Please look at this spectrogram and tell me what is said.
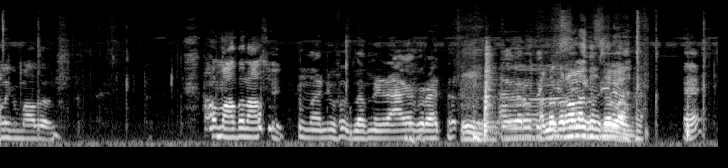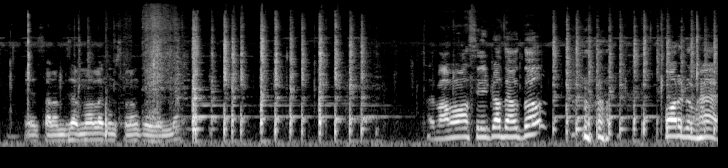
আলাইকুম মাদান। আমার মাদান আসে। মানে বুঝলাম না আগা করে আমরা তো ওয়ালাইকুম সালাম। হ্যাঁ? সালাম দিলাম ওয়ালাইকুম সালাম কইবেন না। আর বাবা মা স্লিপটা দাও তো। পরে দেবো হ্যাঁ।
